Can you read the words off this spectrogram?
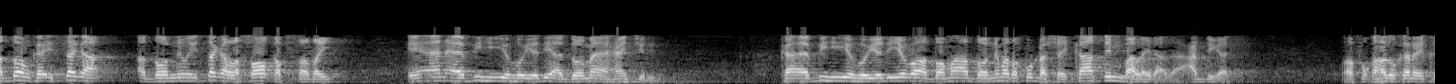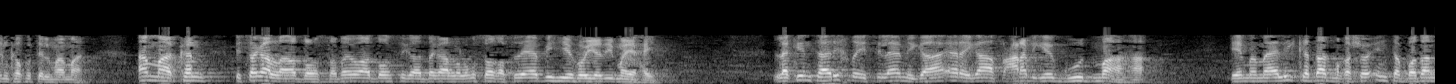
addoonka isaga addoonnimo isaga la soo qabsaday ee aan aabbihii iyo hooyadii addoommo ahaan jirin ka aabbihii iyo hooyadii iyagoo addoommo addoonnimada ku dhashay kaa qin baa la yidhahdaa cabdigaas waa fuqahadu kan ay qinka ku tilmaamaan amaa kan isagaa la addoonsaday oo addoonsiga dagaallo lagu soo qabsaday aabbihii hooyadii may ahayn. Laakiin taariikhda islaamiga ah ereyga af carabigae guud ma aha. Ee mamaalik haddaad maqasho inta badan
